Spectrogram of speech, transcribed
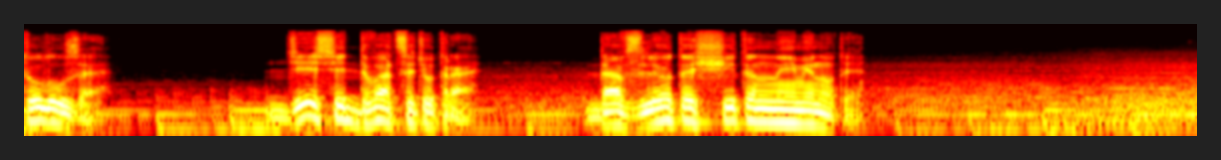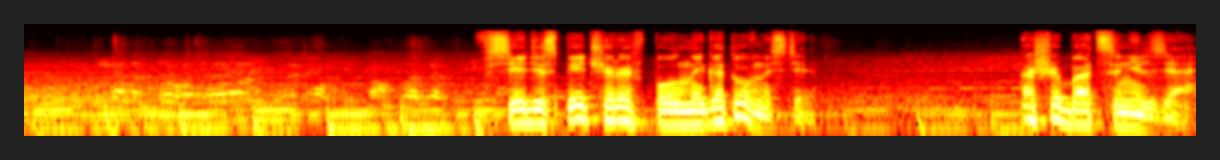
Тулуза. 10-20 утра. До взлета считанные минуты. Все диспетчеры в полной готовности. Ошибаться нельзя.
